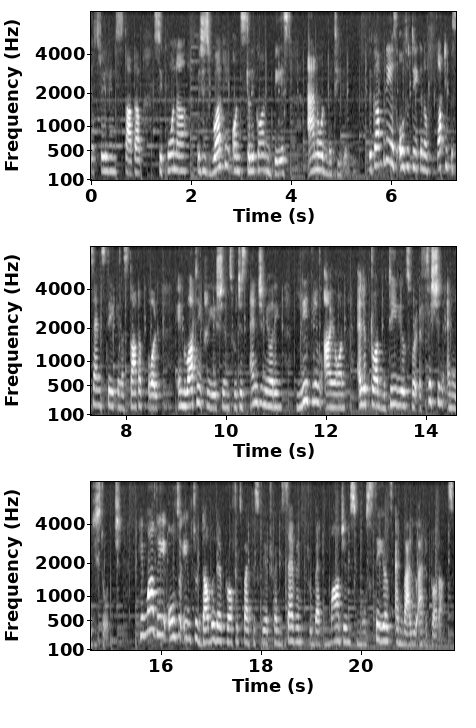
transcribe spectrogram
Australian startup Sicona, which is working on silicon based anode material. The company has also taken a 40% stake in a startup called Invati Creations, which is engineering lithium ion electrode materials for efficient energy storage. Himadri also aims to double their profits by fiscal year 27 through better margins, more sales, and value added products.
